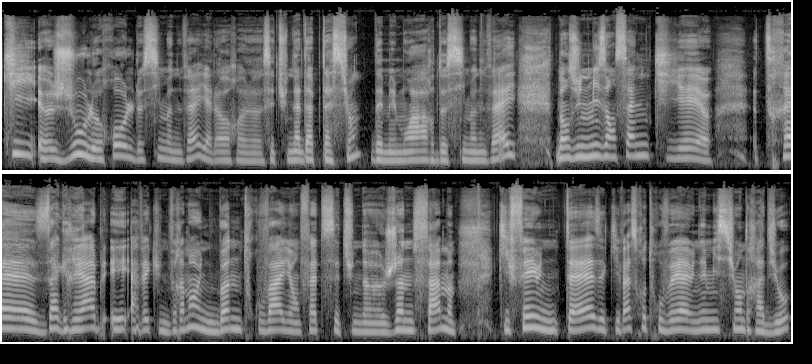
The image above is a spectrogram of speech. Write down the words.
qui euh, joue le rôle de Simone Veil. Alors, euh, c'est une adaptation des mémoires de Simone Veil, dans une mise en scène qui est très agréable et avec une, vraiment une bonne trouvaille. En fait, c'est une jeune femme qui fait une thèse et qui va se retrouver à une émission de radio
